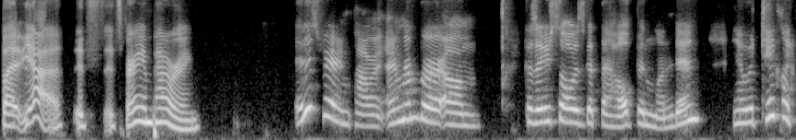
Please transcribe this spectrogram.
but yeah, it's it's very empowering. It is very empowering. I remember um because I used to always get the help in London, and it would take like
